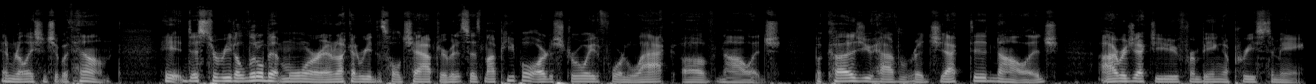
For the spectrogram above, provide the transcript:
in relationship with Him. Just to read a little bit more, and I'm not going to read this whole chapter, but it says, My people are destroyed for lack of knowledge. Because you have rejected knowledge, I reject you from being a priest to me.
